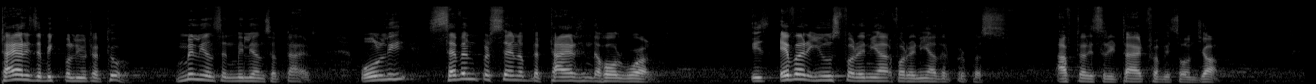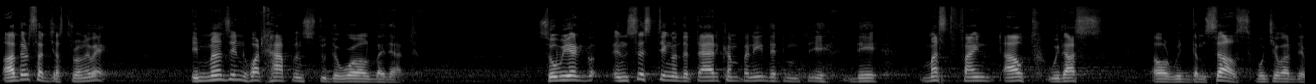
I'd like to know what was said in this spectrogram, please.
Tire is a big polluter too. Millions and millions of tires. Only 7% of the tires in the whole world is ever used for any, for any other purpose after it's retired from its own job. Others are just thrown away. Imagine what happens to the world by that. So we are insisting on the tire company that they, they must find out with us or with themselves, whichever they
